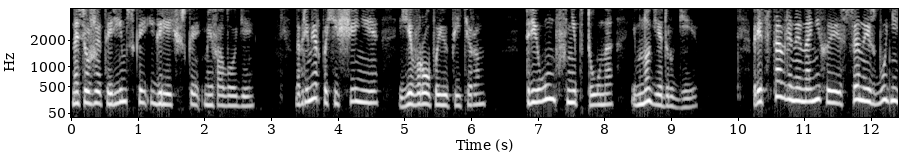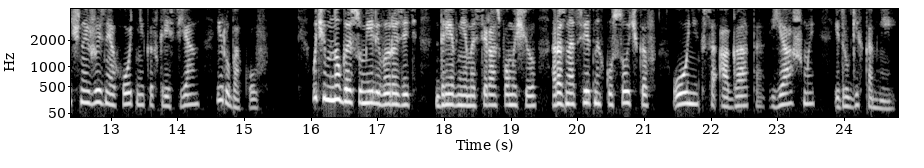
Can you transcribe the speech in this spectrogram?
на сюжеты римской и греческой мифологии. Например, похищение Европы Юпитером, триумф Нептуна и многие другие. Представлены на них и сцены из будничной жизни охотников, крестьян и рыбаков. Очень многое сумели выразить древние мастера с помощью разноцветных кусочков оникса, агата, яшмы и других камней.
